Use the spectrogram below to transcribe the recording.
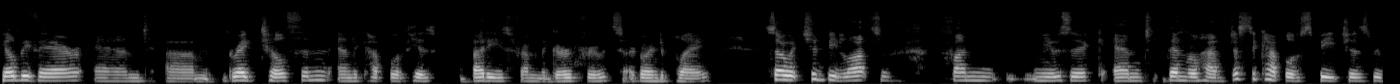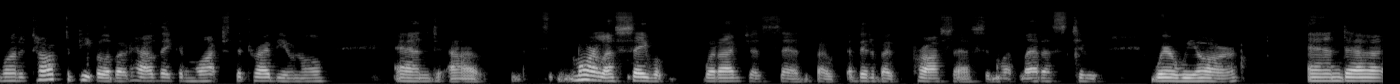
He'll be there. And um, Greg Tilson and a couple of his buddies from the Gertrudes are going to play. So it should be lots of fun music. And then we'll have just a couple of speeches. We want to talk to people about how they can watch the tribunal and uh, more or less say what, what I've just said about a bit about the process and what led us to where we are. And uh,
